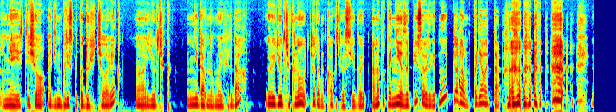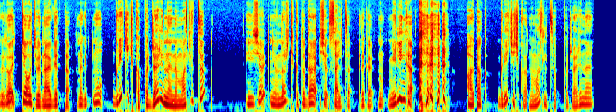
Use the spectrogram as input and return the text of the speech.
У меня есть еще один близкий по духу человек, э, Юльчик, недавно в моих рядах. Говорю, Юльчик, ну что там, как у тебя с едой? Она пока не записывает, говорит, ну что там поделать-то? Я говорю, ну что у тебя на обед-то? Она говорит, ну гречечка поджаренная на маслице, и еще немножечко туда еще сальца. Я такая, ну миленько. А так гречечка на маслице поджаренная.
